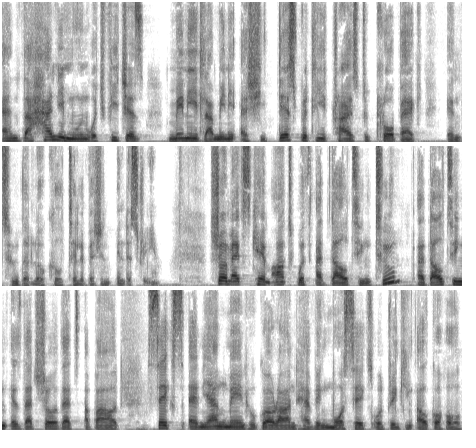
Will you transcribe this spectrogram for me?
and the honeymoon, which features Minnie Dlamini as she desperately tries to claw back into the local television industry. Showmax came out with Adulting 2. Adulting is that show that's about sex and young men who go around having more sex or drinking alcohol.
